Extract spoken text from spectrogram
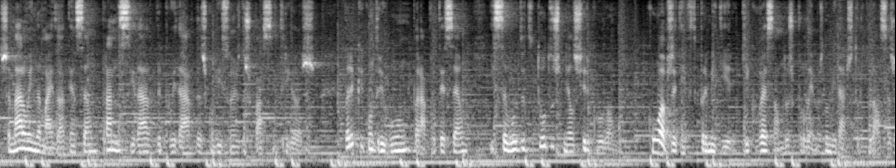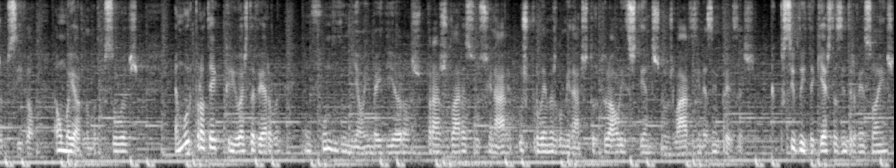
chamaram ainda mais a atenção para a necessidade de cuidar das condições dos espaços interiores para que contribuam para a proteção e saúde de todos os que neles circulam, com o objetivo de permitir que a correção dos problemas de umidade estrutural seja possível a um maior número de pessoas, a Murprotec criou esta verba, um fundo de um milhão e meio de euros, para ajudar a solucionar os problemas de umidade estrutural existentes nos lares e nas empresas, que possibilita que estas intervenções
